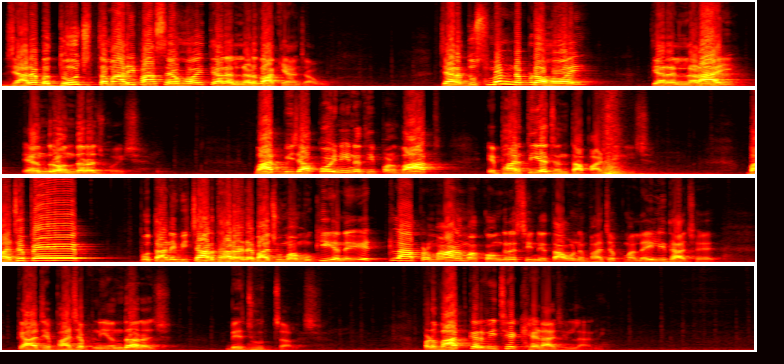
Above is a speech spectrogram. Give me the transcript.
જ્યારે બધું જ તમારી પાસે હોય ત્યારે લડવા ક્યાં જવું? જ્યારે દુશ્મન નબળો હોય, ત્યારે લડાઈ એ અંદરો અંદર જ હોય છે. વાત બીજા કોઈની નથી, પણ વાત એ ભારતીય જનતા પાર્ટીની છે. ભાજપે પોતાની વિચારધારાને બાજુમાં મૂકી અને એટલા પ્રમાણમાં કોંગ્રેસી નેતાઓને ભાજપમાં લઈ લીધા છે કે આજે ભાજપની અંદર જ બે જૂથ ચાલે છે. પણ વાત કરવી છે ખેડા જિલ્લાની.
